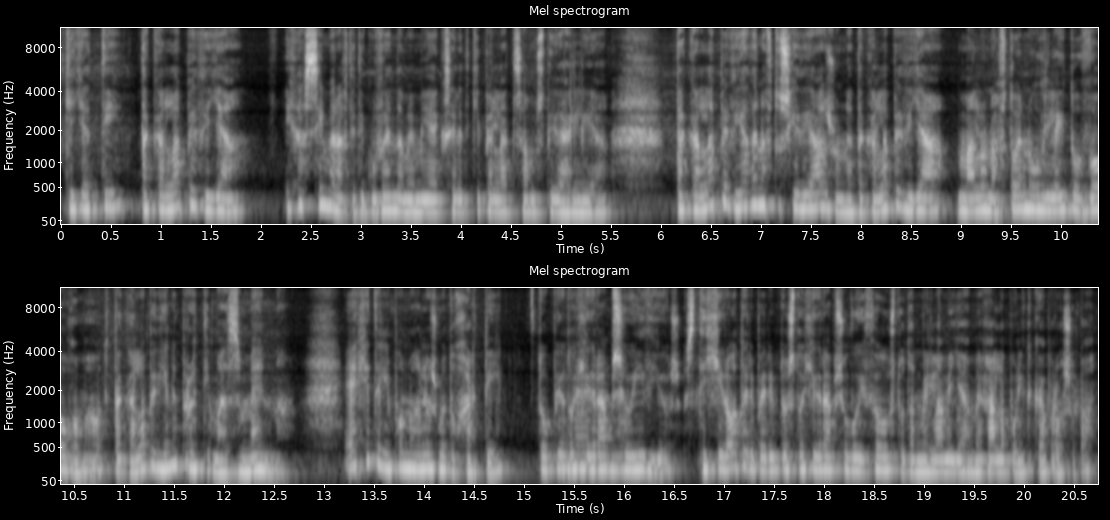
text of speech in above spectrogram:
Και γιατί τα καλά παιδιά, είχα σήμερα αυτή την κουβέντα με μια εξαιρετική πελάτησά μου στη Γαλλία, τα καλά παιδιά δεν αυτοσχεδιάζουν. Τα καλά παιδιά, μάλλον αυτό εννοώ λέει το δόγμα, ότι τα καλά παιδιά είναι προετοιμασμένα. Έρχεται λοιπόν ο άλλος με το χαρτί, το οποίο το έχει γράψει ο ίδιος. Στη χειρότερη περίπτωση το έχει γράψει ο βοηθός του όταν μιλάμε για μεγάλα πολιτικά πρόσωπα.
